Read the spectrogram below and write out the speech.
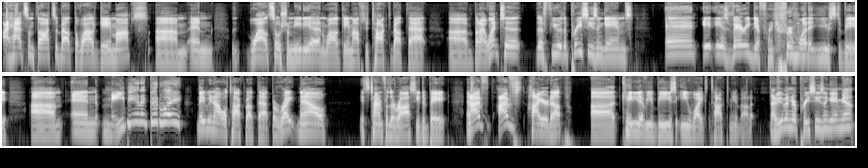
I had some thoughts about the wild game ops um, and wild social media and wild game ops. We talked about that. Uh, but I went to the few of the preseason games, and it is very different from what it used to be. Um, and maybe in a good way, maybe not. We'll talk about that. But right now, it's time for the Rossi debate, and I've I've hired up uh, KDWB's E White to talk to me about it. Have you been to a preseason game yet?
